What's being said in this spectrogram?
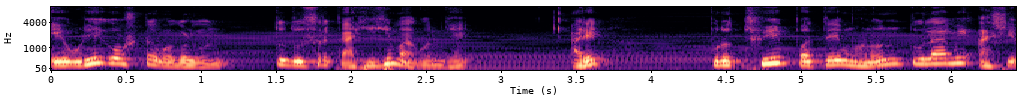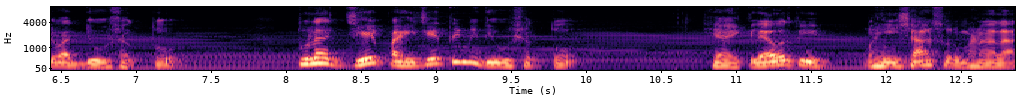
एवढी गोष्ट वगळून तू दुसरं काहीही मागून घे. अरे पृथ्वीपते म्हणून तुला मी आशीर्वाद देऊ शकतो. तुला जे पाहिजे ते मी देऊ शकतो. हे ऐकल्यावरती महिषासूर म्हणाला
